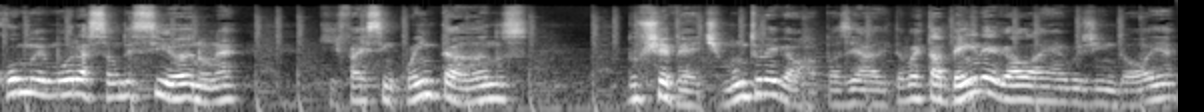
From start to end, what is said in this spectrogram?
comemoração desse ano, né? que faz 50 anos do Chevette. Muito legal, rapaziada. Então vai estar tá bem legal lá em Águas de Indóia.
